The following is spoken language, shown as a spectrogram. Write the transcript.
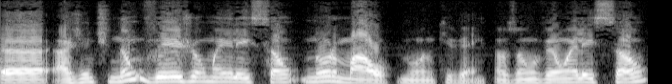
uh, a gente não veja uma eleição normal no ano que vem. Nós vamos ver uma eleição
